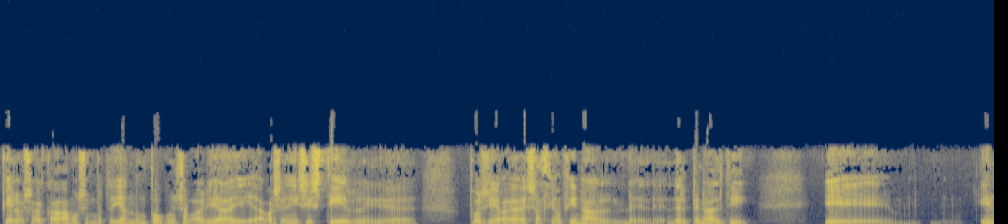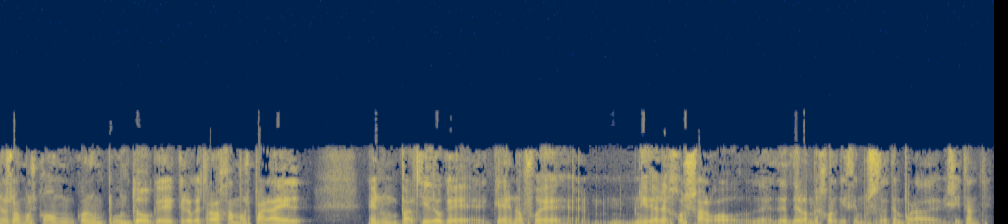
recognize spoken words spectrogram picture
que los acabamos embotellando un poco en su área y a base de insistir, eh, pues llega esa acción final del penalti y y nos vamos con, con un punto que creo que trabajamos para él en un partido que, que no fue ni de lejos algo de, de, lo mejor que hicimos esta temporada de visitante.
